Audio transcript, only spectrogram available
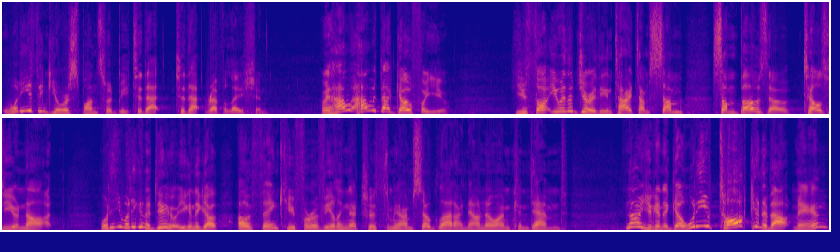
What do you think your response would be to that, to that revelation? I mean, how, how would that go for you? You thought you were the jury the entire time. Some, some bozo tells you you're not. What are you, what are you going to do? Are you going to go, oh, thank you for revealing that truth to me. I'm so glad I now know I'm condemned. No, you're going to go, what are you talking about, man?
